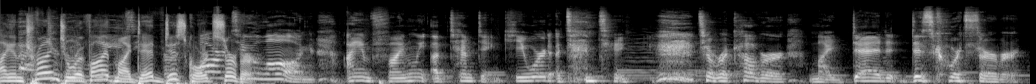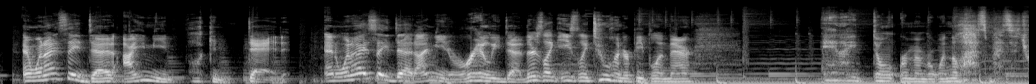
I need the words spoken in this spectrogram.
I am trying to revive my dead Discord server. Too long. I am finally attempting, keyword attempting, to recover my dead Discord server. And when I say dead, I mean fucking dead. And when I say dead, I mean really dead. There's like easily 200 people in there. And I don't remember when the last message was.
